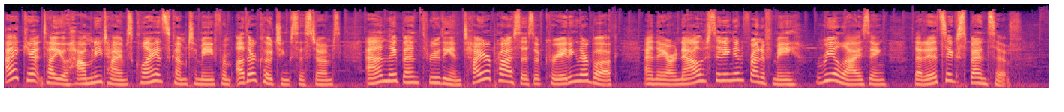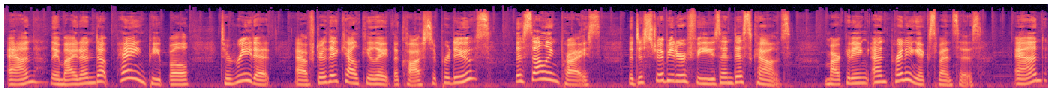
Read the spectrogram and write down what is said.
I can't tell you how many times clients come to me from other coaching systems and they've been through the entire process of creating their book and they are now sitting in front of me realizing that it's expensive and they might end up paying people to read it after they calculate the cost to produce, the selling price, the distributor fees and discounts, marketing and printing expenses, and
